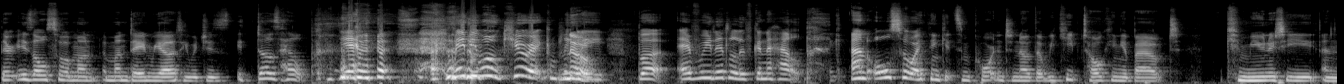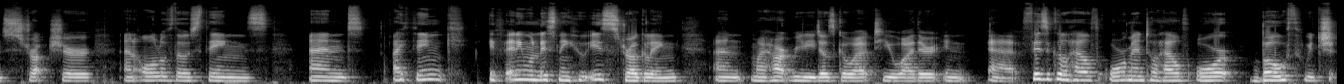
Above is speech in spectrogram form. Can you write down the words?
there is also a, mun- a mundane reality, which is it does help. Yeah, maybe it won't cure it completely, No. but every little is going to help. And also, I think it's important to note that we keep talking about community and structure and all of those things. And I think if anyone listening who is struggling, and my heart really does go out to you either in uh, physical health or mental health or both, which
